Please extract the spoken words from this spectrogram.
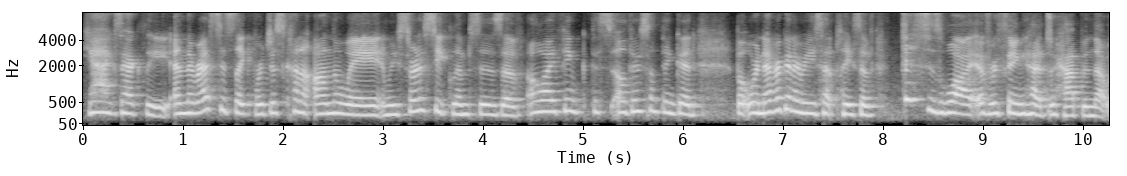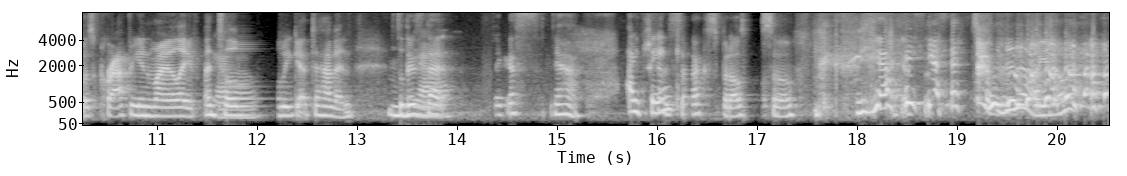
Yeah, exactly. And the rest is like we're just kind of on the way and we sort of see glimpses of, oh, I think this, oh, there's something good. But we're never going to reach that place of, this is why everything had to happen that was crappy in my life until we get to heaven. So there's Yeah. that, I guess, yeah. I Kind think, of sucks, but also, yeah, yeah, totally. no, you know.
